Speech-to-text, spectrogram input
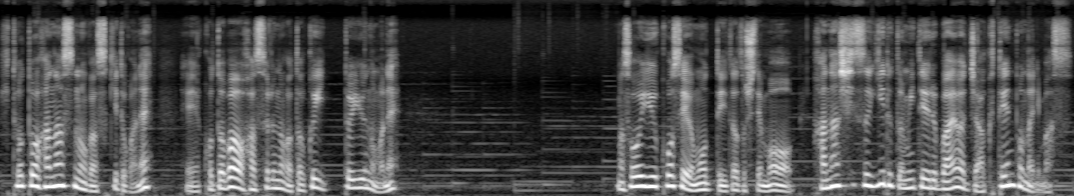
人と話すのが好きとかね、えー、言葉を発するのが得意というのもね、まあ、そういう個性を持っていたとしても、話しすぎると見ている場合は弱点となります。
